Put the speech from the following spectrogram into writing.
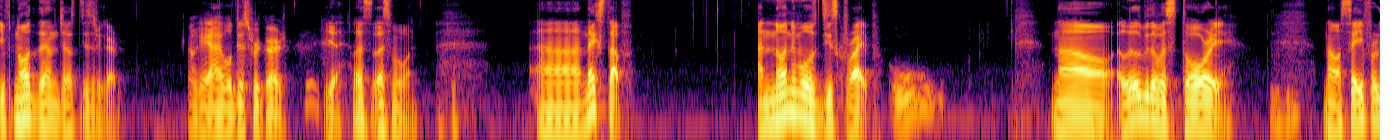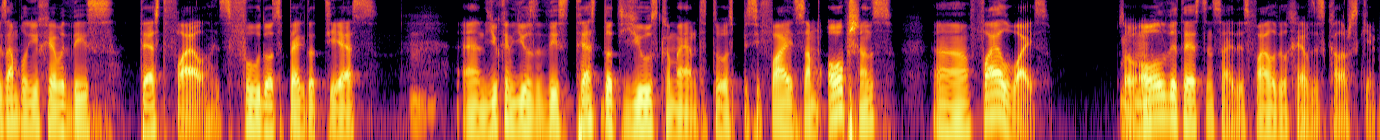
If not, then just disregard. Okay, I will disregard. Yeah, let's let's move on. Uh, next up, anonymous describe. Now, a little bit of a story. Now, say for example, you have this test file. It's foo.spec.ts, and you can use this test.use command to specify some options uh, file-wise. So Mhm. all the tests inside this file will have this color scheme.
